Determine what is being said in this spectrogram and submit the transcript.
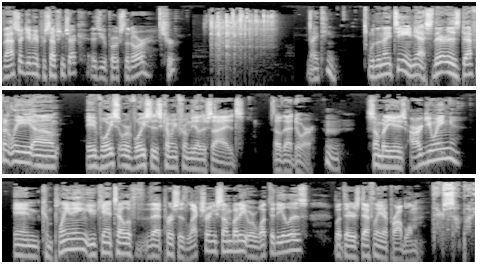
Vassar, give me a perception check as you approach the door. Sure. 19. With the 19, yes, there is definitely um, a voice or voices coming from the other sides of that door. Hmm. Somebody is arguing and complaining. You can't tell if that person is lecturing somebody or what the deal is, but there's definitely a problem. There's somebody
